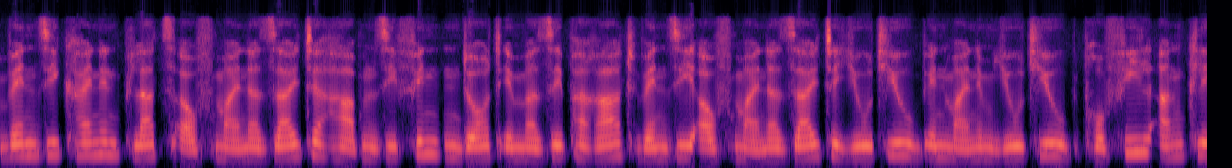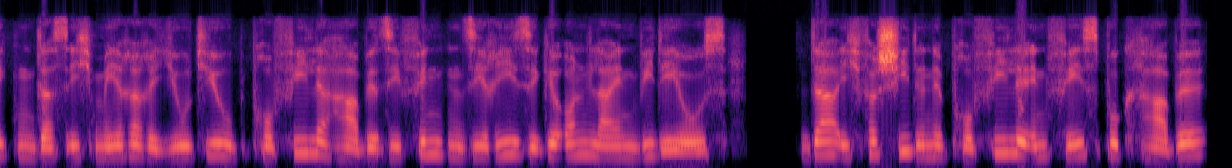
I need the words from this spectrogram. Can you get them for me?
Wenn Sie keinen Platz auf meiner Seite haben Sie finden dort immer separat wenn Sie auf meiner Seite YouTube in meinem YouTube-Profil anklicken dass ich mehrere YouTube-Profile habe. Sie finden Sie riesige Online-Videos, da ich verschiedene Profile in Facebook habe,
